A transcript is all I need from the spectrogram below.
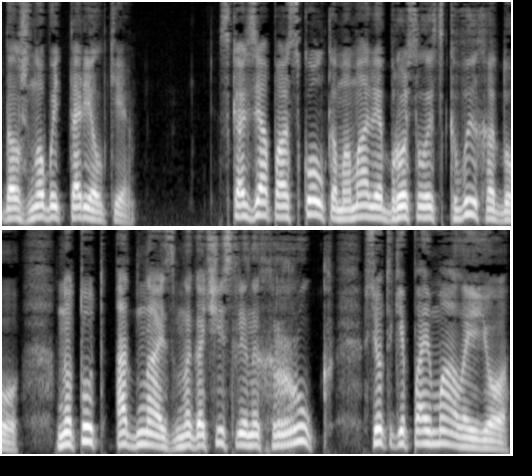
Должно быть тарелки. Скользя по осколкам, Амалия бросилась к выходу, но тут одна из многочисленных рук все-таки поймала ее,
